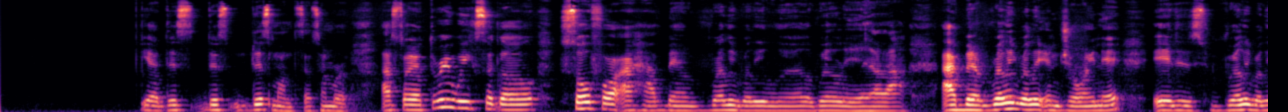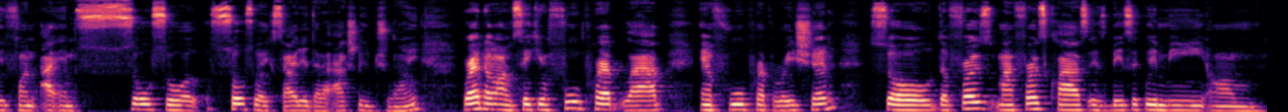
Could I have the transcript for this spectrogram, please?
yeah this this this month september. I started three weeks ago. So far i have been really really really really i've been really really enjoying it. It is really really fun. I am so so so so excited that i actually joined. Right now i'm taking food prep lab and food preparation. So the first my first class is basically me um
